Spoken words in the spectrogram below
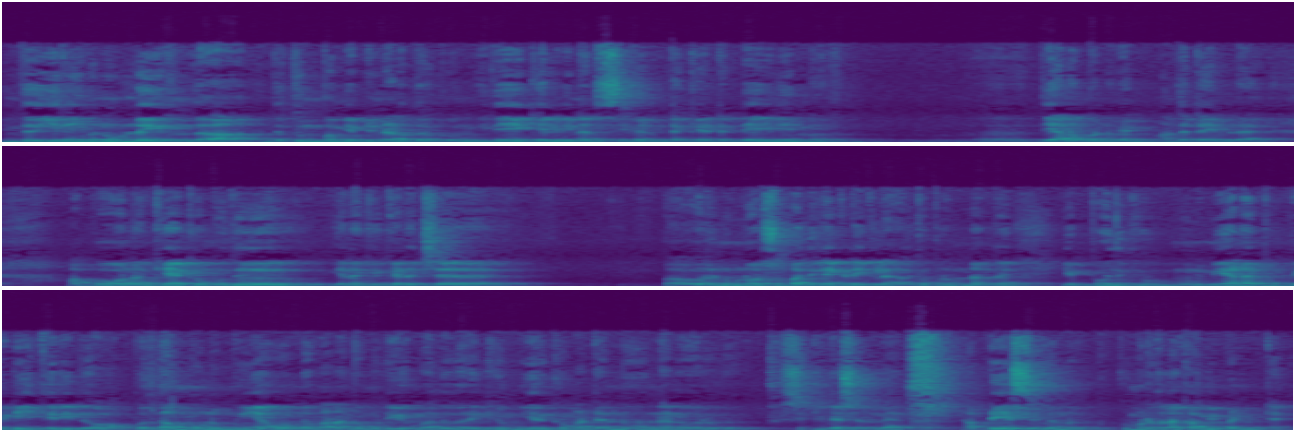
இந்த இறைவன் உள்ளே இருந்தால் இந்த துன்பம் எப்படி நடந்திருக்கும்? இதே கேள்வி நான் சிவன்கிட்ட கேட்டேன். டெய்லி தியானம் பண்ணுவேன் அந்த டைமில். அப்போது நான் கேட்கும்போது எனக்கு கிடைச்ச ஒரு ரெண்டு மூணு வருஷம் பதிலே கிடைக்கல. அதுக்கப்புறம் நாங்கள் எப்போ இதுக்கு முழுமையான விடை தெரியுதோ அப்போ தான் முழுமையாக ஒன்று வணங்க முடியும். அது வரைக்கும் இருக்க மாட்டேன்னு நான் ஒரு சுச்சுவேஷனில் அப்படியே சிவன் கும்பிட்றதெல்லாம் கம்மி பண்ணிட்டேன்.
